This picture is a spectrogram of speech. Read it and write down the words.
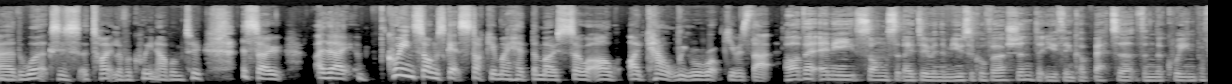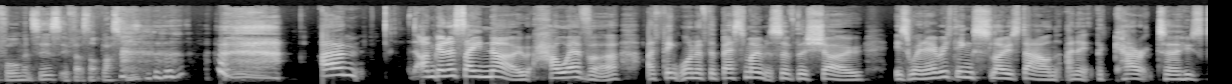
Uh, hmm. the works is a title of a Queen album too. So uh, Queen songs get stuck in my head the most. So I'll I count "We Will Rock You" as that. Are there any songs that they do in the musical version that you think are better than the Queen performances? If that's not blasphemy. um, I'm going to say no. However, I think one of the best moments of the show is when everything slows down and it, the character who's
